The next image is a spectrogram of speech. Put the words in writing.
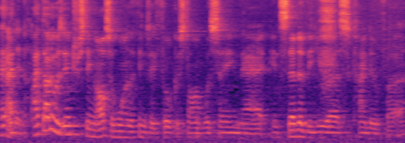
I, I, I thought it was interesting. Also, one of the things they focused on was saying that instead of the U.S. kind of uh,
